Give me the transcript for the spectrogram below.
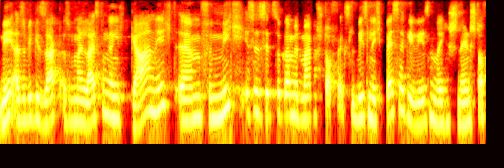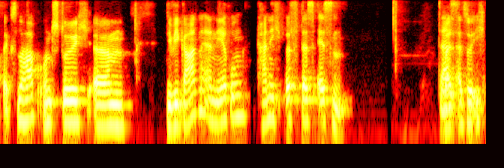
Nee, also wie gesagt, also meine Leistung eigentlich gar nicht. Ähm, für mich ist es jetzt sogar mit meinem Stoffwechsel wesentlich besser gewesen, weil ich einen schnellen Stoffwechsel habe und durch ähm, die vegane Ernährung kann ich öfters essen. Das weil, also ich,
